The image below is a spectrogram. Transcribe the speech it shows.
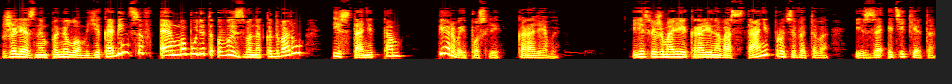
железным помелом якобинцев, Эмма будет вызвана ко двору и станет там первой после королевы. Если же Мария Каролина восстанет против этого из-за этикета,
